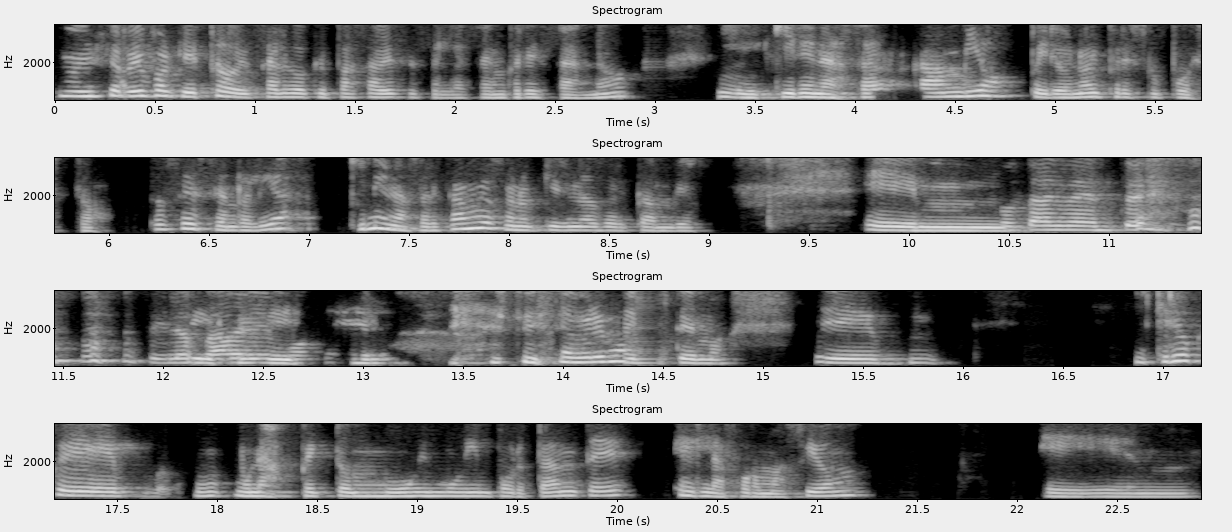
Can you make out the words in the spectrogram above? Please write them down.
Me dice reír porque esto es algo que pasa a veces en las empresas, ¿no? Eh, quieren hacer cambios, pero no hay presupuesto. Entonces, en realidad, ¿quieren hacer cambios o no quieren hacer cambios? Em, Totalmente, sí lo sabemos. Sí, sabremos el tema. Em, y creo que un aspecto muy, muy importante es la formación. Em,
